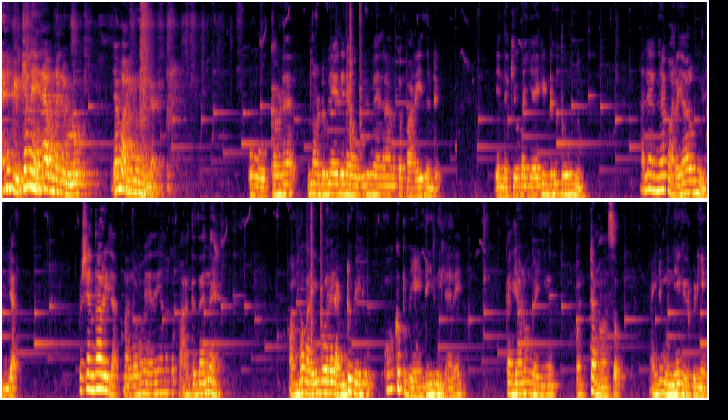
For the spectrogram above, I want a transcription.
എന്നെ വിളിക്കാൻ നേരാവുന്നല്ലേ ഉള്ളൂ. ഞാൻ പറയുന്നൊന്നുമില്ല. ഓക്കവിടെ നടുവേദന ഊരുവേദന എന്നൊക്കെ പറയുന്നുണ്ട്. എന്തൊക്കെയോ വയ്യായ്ക ഉണ്ടെന്ന് തോന്നുന്നു. അല്ല അങ്ങനെ പറയാറൊന്നുമില്ല. പക്ഷെ എന്താ അറിയില്ല. നല്ലോണം വേദനയാന്നൊക്കെ അത് തന്നെ. അമ്മ പറയും പോലെ രണ്ടുപേരും ഓക്കിപ്പോൾ വേണ്ടിയിരുന്നില്ല അല്ലേ? കല്യാണവും കഴിഞ്ഞ് ഒറ്റ മാസം. അതിന്റെ മുന്നേ ഗർഭിണിയായി.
